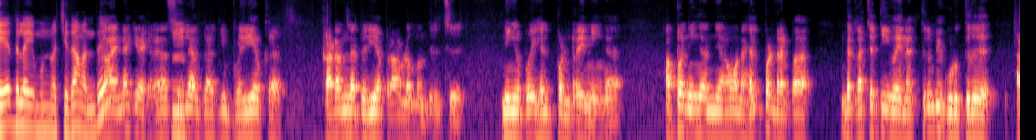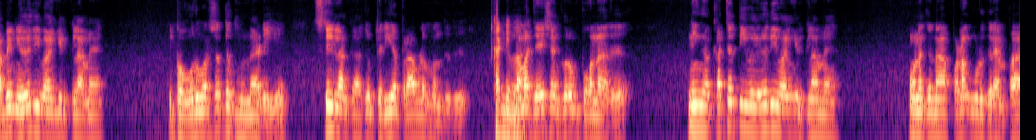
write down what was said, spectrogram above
தேர்தலை முன் வச்சு தான் வந்து நான் என்ன கேட்குறேன் ஸ்ரீலங்காக்கு பெரிய க கடனில் பெரிய ப்ராப்ளம் வந்துருச்சு. நீங்கள் போய் ஹெல்ப் பண்ணுறேன் நீங்கள் அப்போ நீங்கள் அவனை ஹெல்ப் பண்ணுறேன்ப்பா இந்த கச்சத்தீவை எனக்கு திரும்பி கொடுத்துரு அப்படின்னு எழுதி வாங்கியிருக்கலாமே. இப்போ ஒரு வருஷத்துக்கு முன்னாடி ஸ்ரீலங்காவுக்கு பெரிய ப்ராப்ளம் வந்தது. கண்டிப்பா. நம்ம ஜெய்சங்கரும் போனார். நீங்கள் கச்சத்தீவை எழுதி வாங்கியிருக்கலாமே. உனக்கு நான் பணம் கொடுக்குறேன்ப்பா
